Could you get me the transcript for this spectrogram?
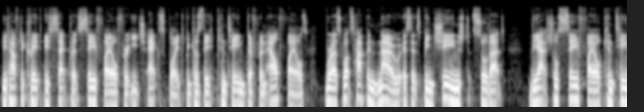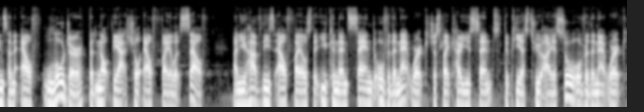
you'd have to create a separate save file for each exploit because they contain different ELF files. Whereas what's happened now is it's been changed so that the actual save file contains an ELF loader, but not the actual ELF file itself. And you have these ELF files that you can then send over the network, just like how you sent the PS2 ISO over the network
